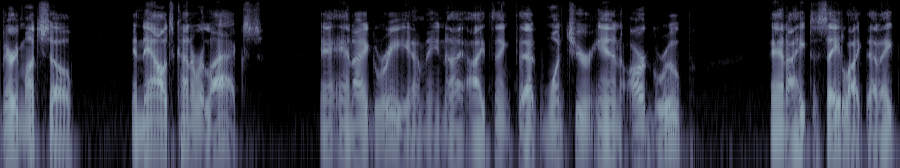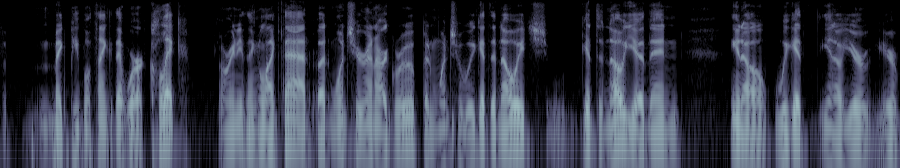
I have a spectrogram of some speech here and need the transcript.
very much so and now it's kind of relaxed. And, and I agree. I mean, I, I think that once you're in our group, and I hate to say it like that, I hate to make people think that we're a clique or anything like that. But once you're in our group and once we get to know each, get to know you, then, you know, we get, you know, you're you're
